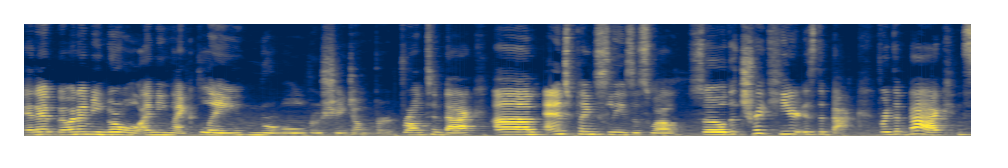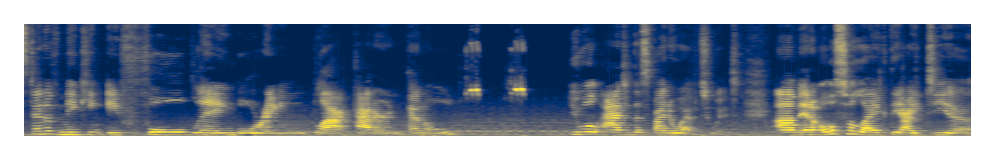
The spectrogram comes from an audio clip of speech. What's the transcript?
And when I mean normal, I mean like plain normal crochet jumper. Front and back. Um, and plain sleeves as well. So the trick here is the back. For the back, instead of making a full plain boring black pattern panel, you will add the spider web to it. Um, and I also like the idea,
